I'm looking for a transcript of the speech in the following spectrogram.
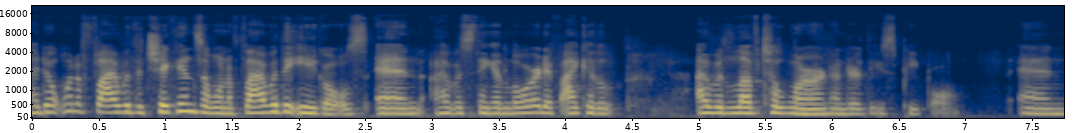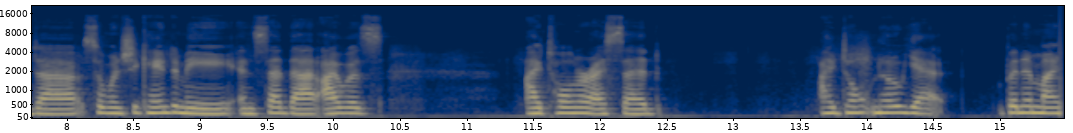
I don't want to fly with the chickens, I want to fly with the eagles. And I was thinking, Lord, if I could I would love to learn under these people. And uh, so when she came to me and said that, I was, I told her, I said, I don't know yet, but in my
